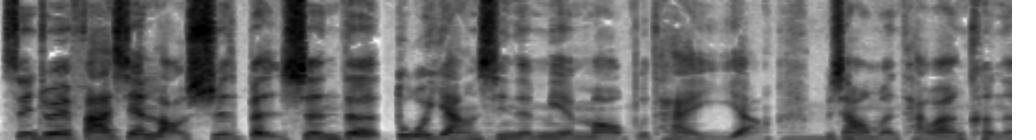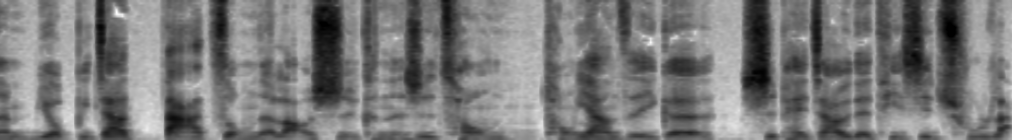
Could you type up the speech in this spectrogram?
所以你就会发现老师本身的多样性的面貌不太一样。不像我们台湾，可能有比较大宗的老师，可能是从同样子一个师培教育的体系出来，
